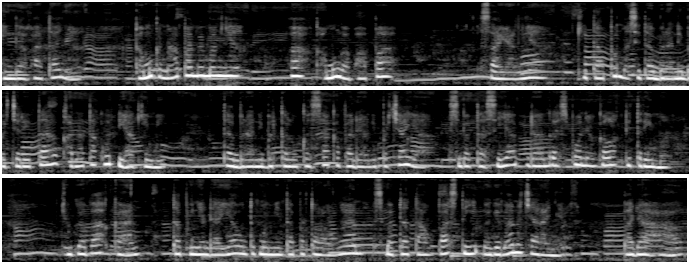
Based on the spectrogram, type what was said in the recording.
Hingga katanya, kamu kenapa memangnya? Ah, kamu gak apa-apa. Sayangnya, kita pun masih tak berani bercerita karena takut dihakimi. Tak berani berkeluh kesah kepada yang dipercaya sebab tak siap dengan respon yang kelak diterima. Juga bahkan tak punya daya untuk meminta pertolongan sebab tak tahu pasti bagaimana caranya. Padahal,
